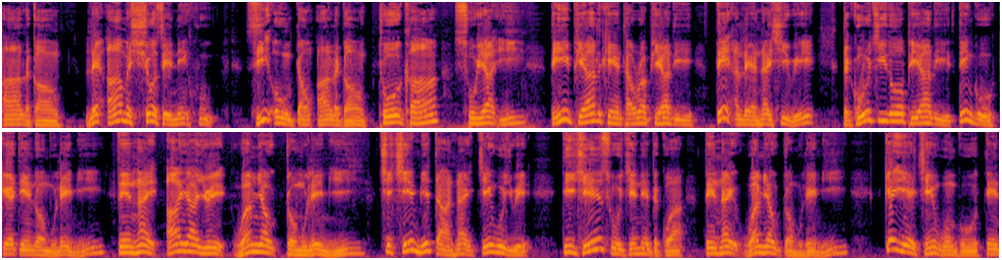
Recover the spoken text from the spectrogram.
အား၎င်းလက်အားမလျှော့စေနှင့်ဟုဇီးအုံတောင်အား၎င်းထိုအခါဆိုရ၏တင်းဖျားသခင်သာရဖျားသည်တင့်အလယ်၌ရှိ၍တကိုးကြီးသောဖျားသည်တင့်ကိုကယ်တင်တော်မူလိမ့်မည်တင်၌အာရ၍ဝမ်းမြောက်တော်မူလိမ့်မည်ချစ်ချင်းမေတ္တာ၌ကျင်းဝတ်၍တည်ခြင်းဆိုခြင်းနှင့်တကွတင်၌ဝမ်းမြောက်တော်မူလိမ့်မည် ကဲ့ရဲ့ခြင်းဝန်ကိုတင်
